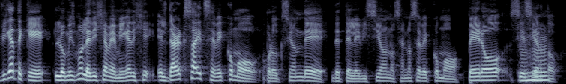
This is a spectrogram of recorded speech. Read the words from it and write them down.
Fíjate que lo mismo le dije a mi amiga, dije, el Dark Side se ve como producción de, de televisión, o sea, no se ve como, pero sí es cierto,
